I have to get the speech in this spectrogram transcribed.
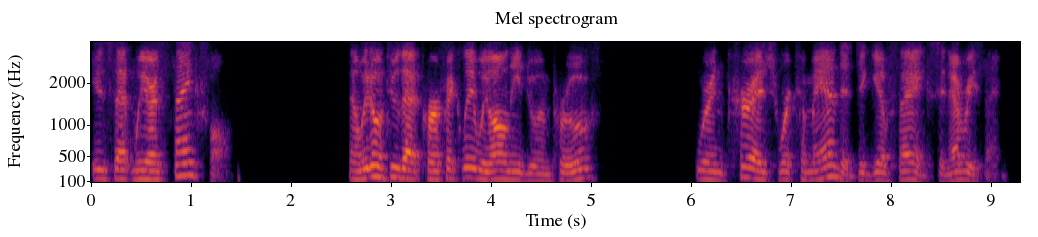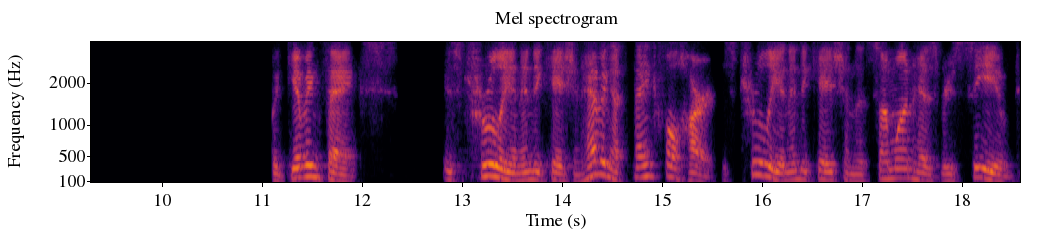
is that we are thankful. Now, we don't do that perfectly. We all need to improve. We're encouraged, we're commanded to give thanks in everything. But giving thanks is truly an indication, having a thankful heart is truly an indication that someone has received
